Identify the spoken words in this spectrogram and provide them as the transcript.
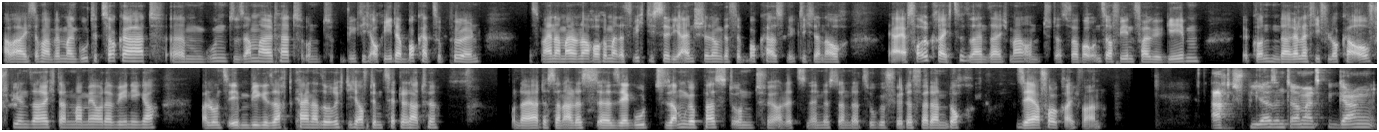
Aber ich sag mal, wenn man gute Zocker hat, ähm, guten Zusammenhalt hat und wirklich auch jeder Bock hat zu pölen, ist meiner Meinung nach auch immer das Wichtigste, die Einstellung, dass du Bock hast, wirklich dann auch ja, erfolgreich zu sein, sag ich mal. Und das war bei uns auf jeden Fall gegeben. Wir konnten da relativ locker aufspielen, sage ich dann mal mehr oder weniger, weil uns eben, wie gesagt, keiner so richtig auf dem Zettel hatte. Von daher hat das dann alles äh, sehr gut zusammengepasst und ja, letzten Endes dann dazu geführt, dass wir dann doch sehr erfolgreich waren. Acht Spieler sind damals gegangen.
